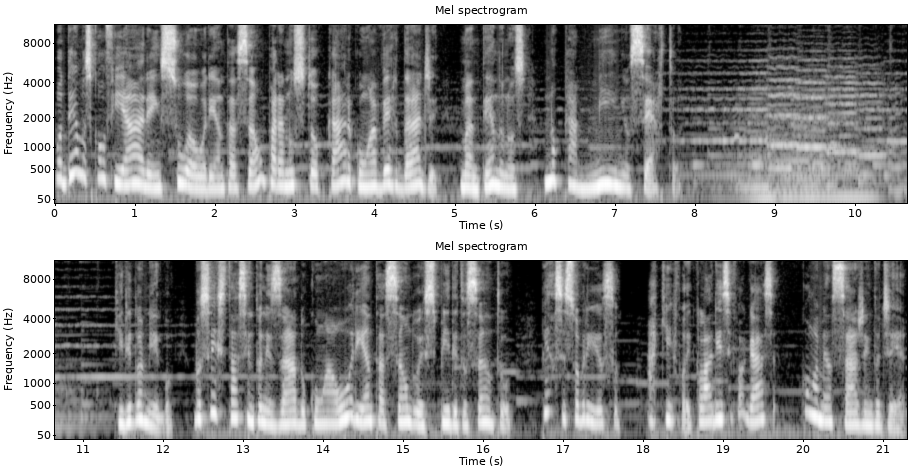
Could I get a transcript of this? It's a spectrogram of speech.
Podemos confiar em Sua orientação para nos tocar com a verdade, mantendo-nos no caminho certo. Querido amigo, você está sintonizado com a orientação do Espírito Santo? Pense sobre isso. Aqui foi Clarice Fogaça com a mensagem do dia.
